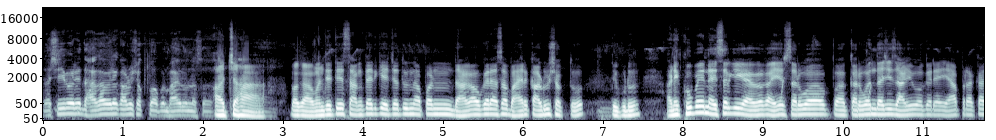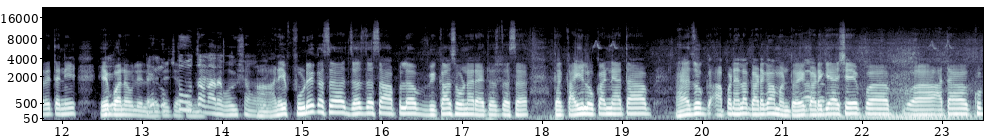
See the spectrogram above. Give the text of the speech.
रशी वगैरे धागा वगैरे काढू शकतो आपण बाहेरून असं. अच्छा हा. बघा म्हणजे ते सांगतायत की याच्यातून आपण धागा वगैरे असा बाहेर काढू शकतो तिकडून. आणि खूप हे नैसर्गिक आहे बघा हे सर्व करवंदाची जाळी वगैरे या प्रकारे त्यांनी हे बनवलेलं आहे भविष्यामध्ये. हा, आणि पुढे कसं जसजसं आपलं विकास होणार आहे तस तसं तर काही लोकांनी आता ह्या जो आपण ह्याला गडगा म्हणतो हे गडगे असे आता खूप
